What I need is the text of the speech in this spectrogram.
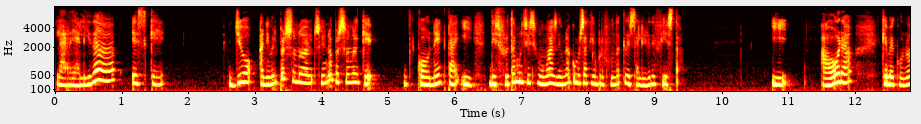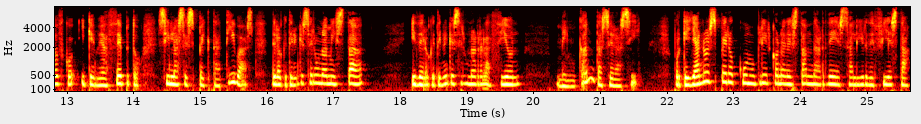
La realidad es que yo, a nivel personal, soy una persona que conecta y disfruta muchísimo más de una conversación profunda que de salir de fiesta. Y ahora que me conozco y que me acepto sin las expectativas de lo que tiene que ser una amistad y de lo que tiene que ser una relación, me encanta ser así. Porque ya no espero cumplir con el estándar de salir de fiesta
